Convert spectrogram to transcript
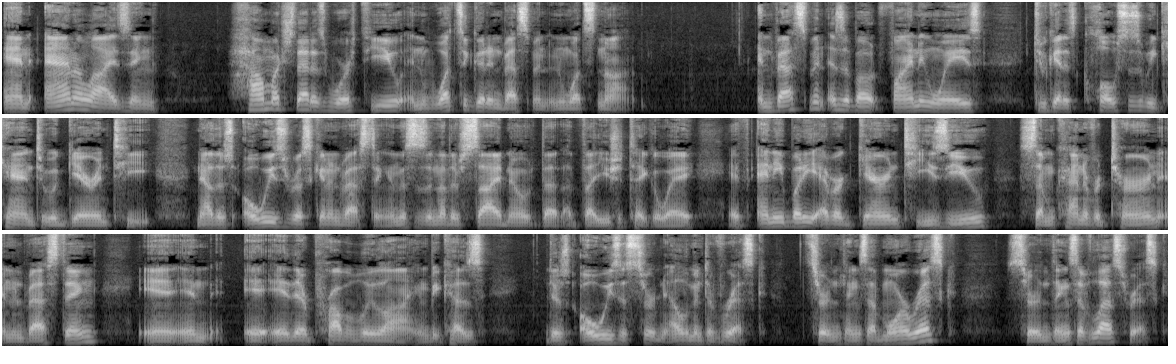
And analyzing how much that is worth to you and what's a good investment and what's not. Investment is about finding ways to get as close as we can to a guarantee. Now, there's always risk in investing, and this is another side note that, that you should take away. If anybody ever guarantees you some kind of return in investing, in, in, they're probably lying because there's always a certain element of risk. Certain things have more risk, certain things have less risk.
